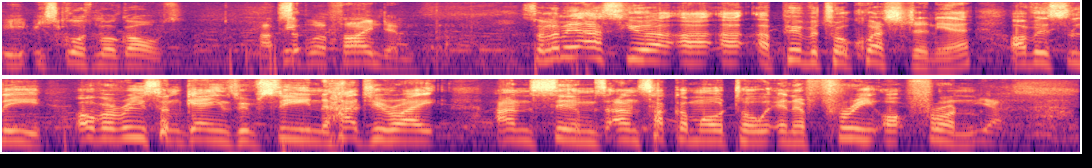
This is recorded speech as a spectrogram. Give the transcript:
he, he scores more goals, and people will find him. So let me ask you a, a, a pivotal question. Yeah, obviously over recent games we've seen Haji Wright and Sims and Sakamoto in a free up front. Yes.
